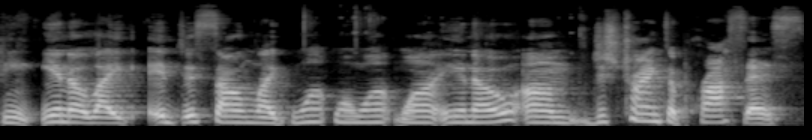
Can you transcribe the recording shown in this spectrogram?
you know, like it just sounds like want, want, want, want, you know, um, just trying to process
